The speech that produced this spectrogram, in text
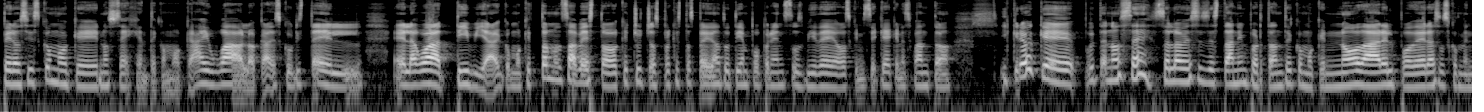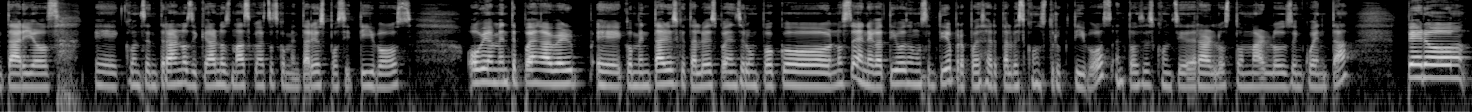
pero sí es como que, no sé, gente como que, ay, wow, loca, descubriste el, el agua tibia, como que todo el mundo sabe esto, qué chuchos, porque estás perdiendo tu tiempo poniendo estos videos, que ni sé qué, que ni cuánto. Y creo que, puta, no sé, solo a veces es tan importante como que no dar el poder a esos comentarios, eh, concentrarnos y quedarnos más con estos comentarios positivos. Obviamente pueden haber eh, comentarios que tal vez pueden ser un poco, no sé, negativos en un sentido, pero pueden ser tal vez constructivos, entonces considerarlos, tomarlos en cuenta pero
